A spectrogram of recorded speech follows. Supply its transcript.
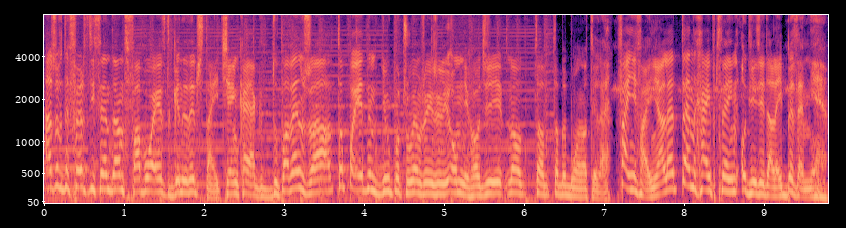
A że w The First Descendant fabuła jest generyczna i cienka jak dupa węża, to po jednym dniu poczułem, że jeżeli o mnie chodzi, no to, to by było na tyle. Fajnie, fajnie, ale ten hype train odjedzie dalej beze mnie.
